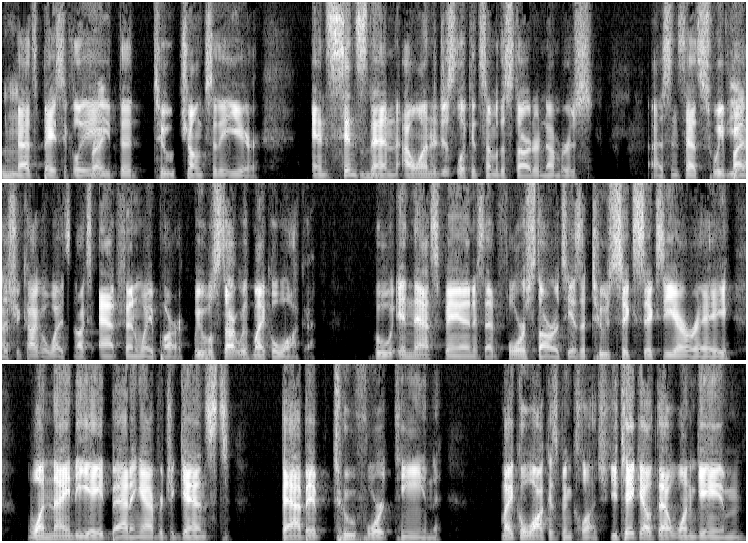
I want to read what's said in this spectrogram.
Mhm. That's basically Right. the two chunks of the year. And since Mhm. then, I want to just look at some of the starter numbers uh, since that sweep by the Chicago White Sox at Fenway Park. We will start with Michael Wacha, who in that span has had four starts. He has a 2.66 ERA, 198 batting average against, BABIP 214. Michael Wacha has been clutch. You take out that one game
